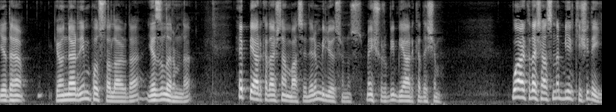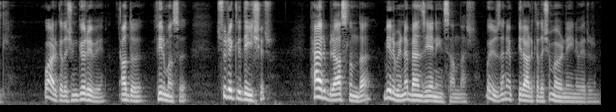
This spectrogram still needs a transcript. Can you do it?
ya da gönderdiğim postalarda, yazılarımda hep bir arkadaştan bahsederim biliyorsunuz. Meşhur bir bir arkadaşım. Bu arkadaş aslında bir kişi değil. Bu arkadaşın görevi, adı, firması sürekli değişir. Her biri aslında birbirine benzeyen insanlar. Bu yüzden hep bir arkadaşım örneğini veririm.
